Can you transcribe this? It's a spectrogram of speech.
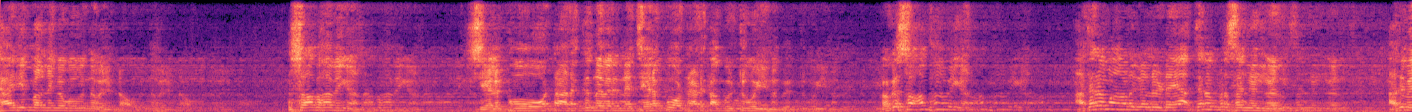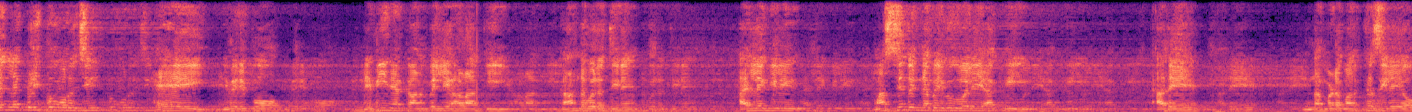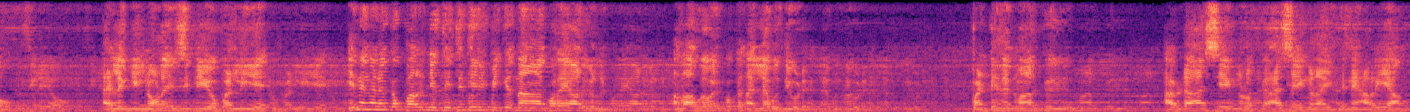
കാര്യം പറഞ്ഞങ്ങ് പോകുന്നവരുണ്ടാവും. സ്വാഭാവികമാണ്. ചിലപ്പോ വോട്ട് അടക്കുന്നവരെന്നെ ചിലപ്പോ വോട്ട് അടക്കാൻ വിട്ടുപോയി. ഒക്കെ സ്വാഭാവികമാണ് അത്തരം ആളുകളുടെ അത്തരം പ്രസംഗങ്ങൾ അത് വല്ല ക്ലിപ്പ് മുറിച്ച് ഹേയ് ഇവരിപ്പോ നബീനെക്കാളും വലിയ ആളാക്കി കാന്തപുരത്തിന് അല്ലെങ്കിൽ മസ്ജിദ് നബീബ് പോലെയാക്കി അതെ നമ്മുടെ മർക്കസിലെയോ അല്ലെങ്കിൽ നോളജ് സിറ്റിയോ പള്ളിയെ എന്നിങ്ങനെയൊക്കെ പറഞ്ഞ് തെറ്റിദ്ധരിപ്പിക്കുന്ന കുറെ ആളുകളുണ്ട്. അള്ളാഹു അവർക്കൊക്കെ നല്ല ബുദ്ധിയോടെ പണ്ഡിതന്മാർക്ക് അവരുടെ ആശയങ്ങളൊക്കെ ആശയങ്ങളായി തന്നെ അറിയാം.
